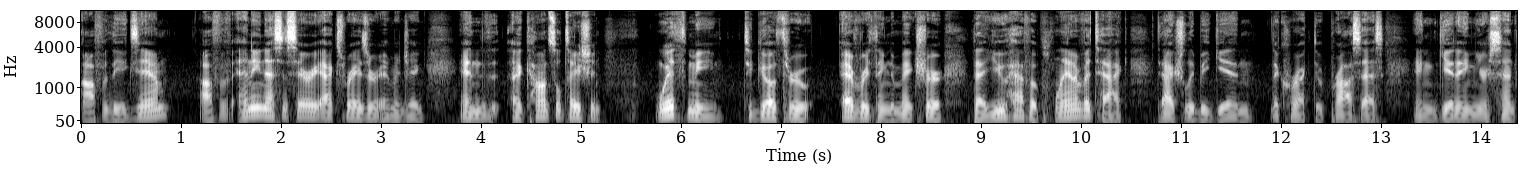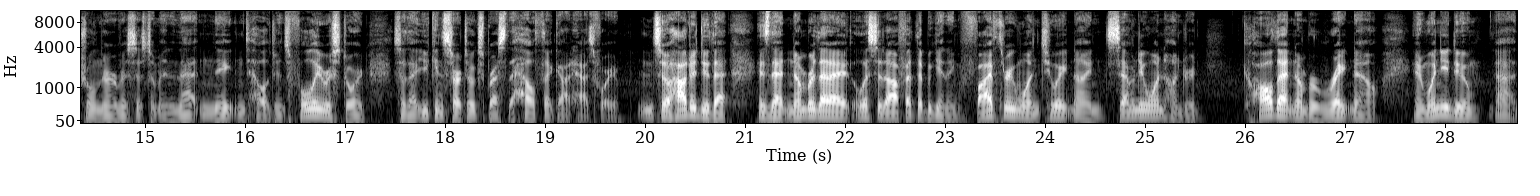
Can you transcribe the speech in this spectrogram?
off of the exam, off of any necessary x rays or imaging, and a consultation with me to go through everything to make sure that you have a plan of attack to actually begin the corrective process in getting your central nervous system and that innate intelligence fully restored so that you can start to express the health that God has for you. And so, how to do that is that number that I listed off at the beginning 531 289 7100. Call that number right now. And when you do, uh,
